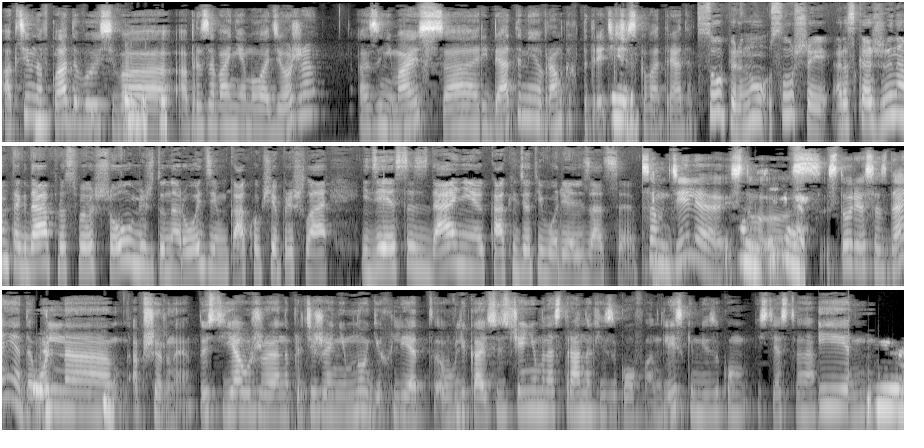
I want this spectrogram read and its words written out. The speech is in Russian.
активно вкладываюсь в образование молодежи, занимаюсь с ребятами в рамках патриотического отряда. Супер, ну слушай, расскажи нам тогда про свое шоу «Международием», как вообще пришла идея создания, как идет его реализация? На самом деле исто- история создания довольно обширная. То есть я уже на протяжении многих лет увлекаюсь изучением иностранных языков, английским языком, естественно. И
